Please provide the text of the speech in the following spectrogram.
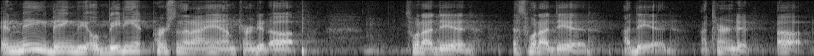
And me, being the obedient person that I am, turned it up. That's what I did. That's what I did. I did. I turned it up.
